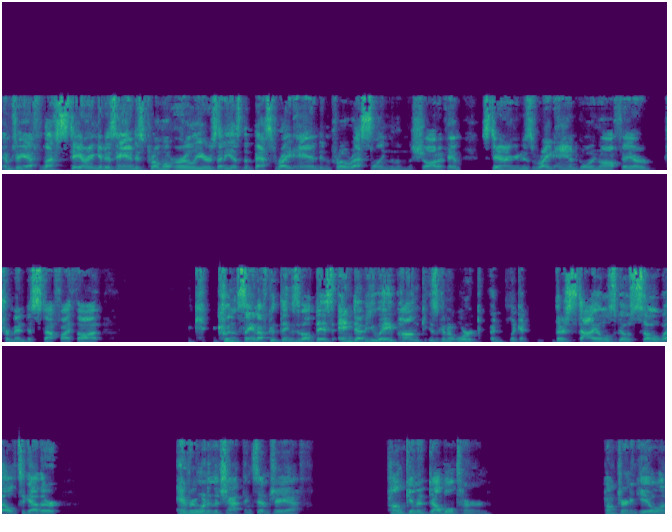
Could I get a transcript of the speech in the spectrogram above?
MJF left staring at his hand. His promo earlier said he has the best right hand in pro wrestling, and then the shot of him staring at his right hand going off air. Tremendous stuff, I thought c- couldn't say enough good things about this. NWA Punk is going to work uh, like a, their styles go so well together. Everyone in the chat thinks MJF. Punk in a double turn. Punk turning heel on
